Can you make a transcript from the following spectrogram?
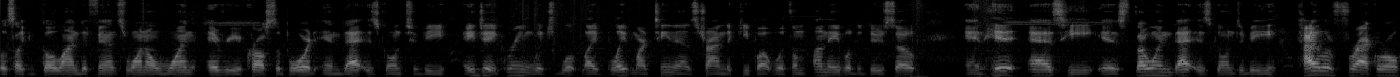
Looks like a goal line defense, one on one every across the board, and that is going to be AJ Green, which looked like Blake Martinez trying to keep up with him, unable to do so, and hit as he is throwing. That is going to be Kyler Fackrell,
